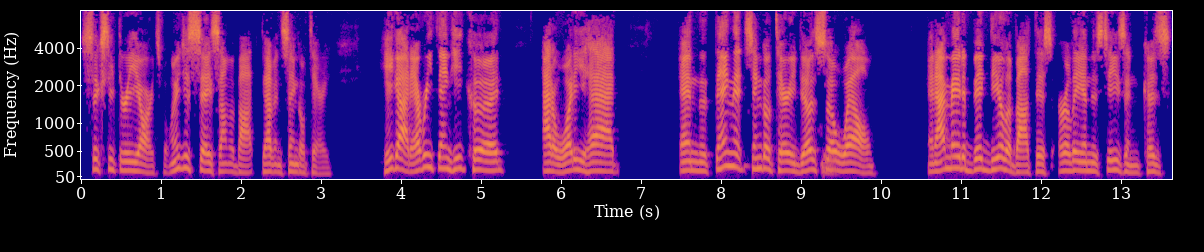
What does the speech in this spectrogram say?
63 yards. But let me just say something about Devin Singletary. He got everything he could out of what he had. And the thing that Singletary does so well, and I made a big deal about this early in the season because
